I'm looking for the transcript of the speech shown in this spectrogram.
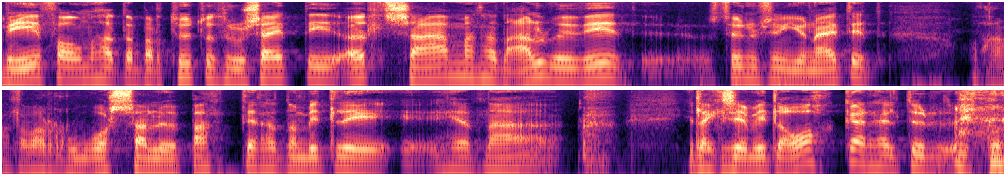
við fáum þetta bara 23 sæti öll saman þetta alveg við stundum sinni United. Og það var rosalegu bandir hérna á milli hérna, ég ætla ekki að segja milli okkar heldur sko,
